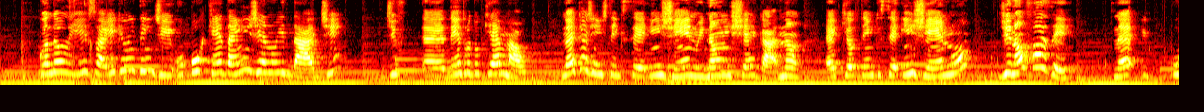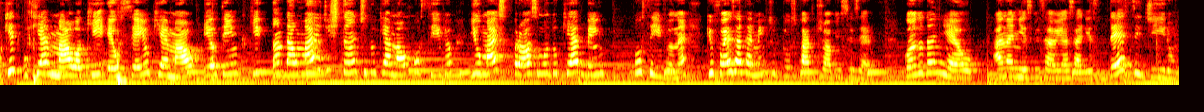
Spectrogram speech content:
Quando eu li isso aí que eu entendi o porquê da ingenuidade de, é, dentro do que é mal. Não é que a gente tem que ser ingênuo e não enxergar, não. É que eu tenho que ser ingênuo de não fazer, né? O que, o que é mal aqui, eu sei o que é mal e eu tenho que andar o mais distante do que é mal possível e o mais próximo do que é bem possível, né? Que foi exatamente o que os quatro jovens fizeram. Quando Daniel, Ananias, Misael e Azarias decidiram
